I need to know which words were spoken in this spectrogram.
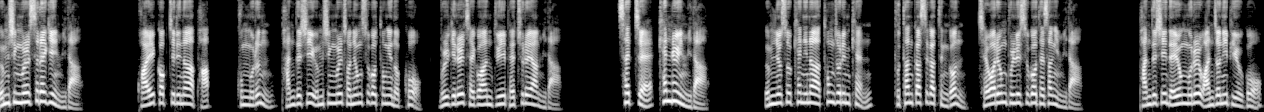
음식물 쓰레기입니다. 과일 껍질이나 밥, 국물은 반드시 음식물 전용 수거통에 넣고 물기를 제거한 뒤 배출해야 합니다. 셋째, 캔류입니다. 음료수 캔이나 통조림 캔, 부탄가스 같은 건 재활용 분리수거 대상입니다. 반드시 내용물을 완전히 비우고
